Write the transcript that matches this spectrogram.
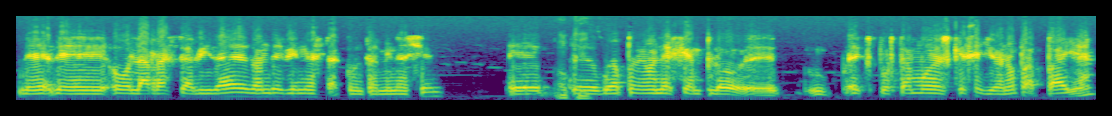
de, de, o la rastreabilidad de dónde viene esta contaminación. Eh, voy a poner un ejemplo. Eh, exportamos, qué sé yo, ¿no? Papaya.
